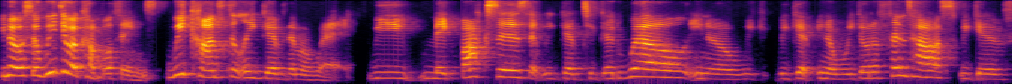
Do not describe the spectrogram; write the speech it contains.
you know, so we do a couple of things. We constantly give them away. We make boxes that we give to Goodwill. You know, we, we get, you know, we go to a friend's house, we give,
